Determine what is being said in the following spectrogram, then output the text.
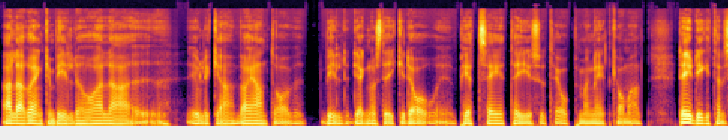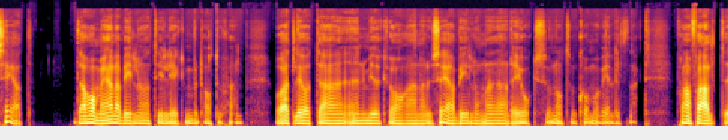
alla röntgenbilder och alla eh, olika varianter av bilddiagnostik idag, eh, PET, CT, isotop, magnetkamera, allt. Det är ju digitaliserat. Där har man alla bilderna tillgängliga på datorskärm. Och att låta en mjukvara analysera bilderna där, det är också något som kommer väldigt snabbt. Framförallt eh,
